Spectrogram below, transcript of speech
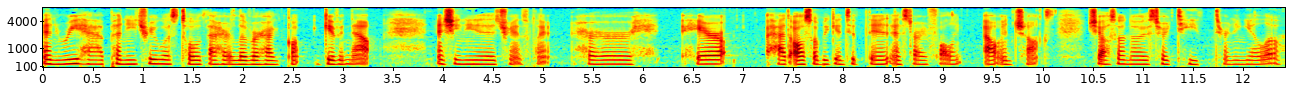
In rehab, Panettiere was told that her liver had go- given out and she needed a transplant. Her hair had also begun to thin and started falling out in chunks. She also noticed her teeth turning yellow.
